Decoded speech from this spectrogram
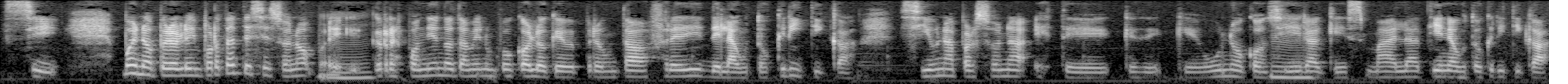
Sí, bueno, pero lo importante es eso, ¿no? Eh, respondiendo también un poco a lo que preguntaba Freddy de la autocrítica. Si una persona este, que, que uno considera que es mala tiene autocrítica.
